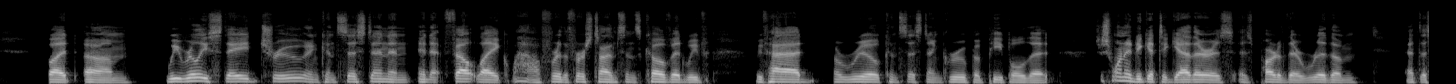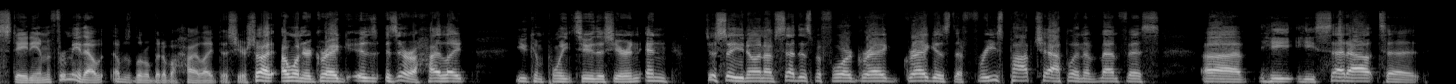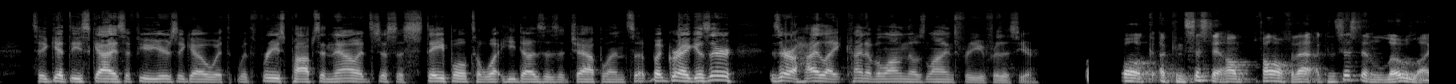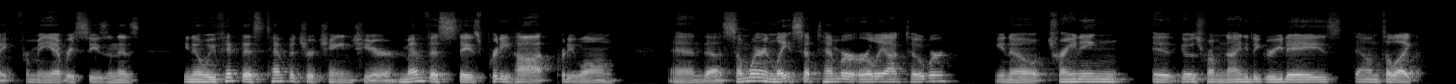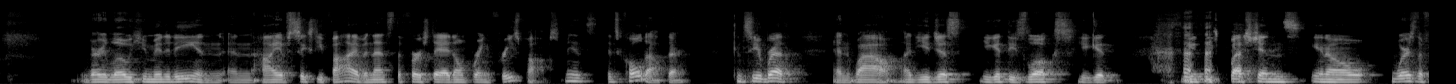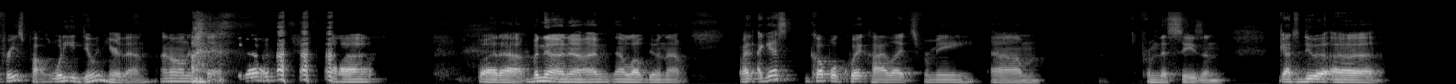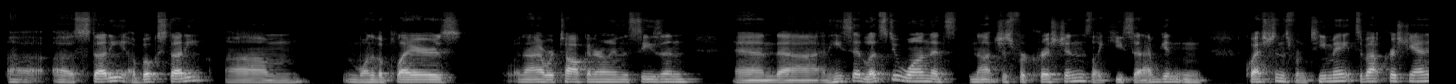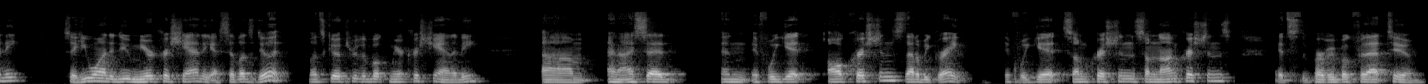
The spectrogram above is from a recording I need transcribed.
but um, we really stayed true and consistent, and and it felt like wow, for the first time since COVID, we've we've had a real consistent group of people that just wanted to get together as as part of their rhythm at the stadium. And for me, that that was a little bit of a highlight this year. So I, I wonder, Greg, is is there a highlight you can point to this year? And and just so you know, and I've said this before, Greg, Greg is the freeze pop chaplain of Memphis. Uh, he he set out to to get these guys a few years ago with with freeze pops, and now it's just a staple to what he does as a chaplain. So, but Greg, is there is there a highlight kind of along those lines for you for this year? Well, a consistent, I'll follow off of that. A consistent low light for me every season is, you know, we've hit this temperature change here. Memphis stays pretty hot, pretty long. And uh, somewhere in late September, early October, you know, training, it goes from 90 degree days down to like very low humidity and, and high of 65. And that's the first day I don't bring freeze pops. I mean, it's, it's cold out there. can see your breath. And wow, you just, you get these looks, you get, you get these questions, you know, where's the freeze pops What are you doing here then? I don't understand. You know? uh, but uh, but no, no, I, I love doing that. I, I, guess a couple quick highlights for me um, from this season. Got to do a, a, a study, a book study. Um, one of the players and I were talking early in the season, and uh, and he said, "Let's do one that's not just for Christians." Like he said, I'm getting questions from teammates about Christianity, so he wanted to do Mere Christianity. I said, "Let's do it. Let's go through the book Mere Christianity." Um, and I said, "And if we get all Christians, that'll be great. If we get some Christians, some non Christians, it's the perfect book for that too."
